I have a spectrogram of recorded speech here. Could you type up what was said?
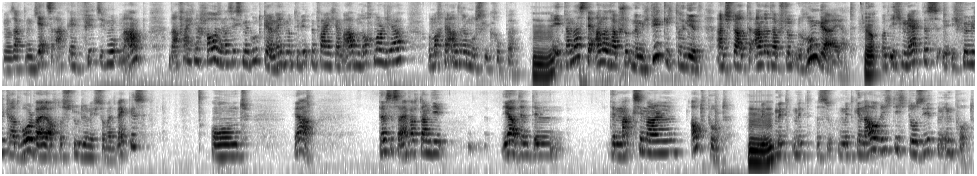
Und man sagt dann jetzt ey, 40 Minuten ab und dann fahre ich nach Hause, lasse ich es mir gut gehen. Wenn ich motiviert bin, fahre ich am Abend nochmal her und mache eine andere Muskelgruppe. Mhm. Ey, dann hast du anderthalb Stunden nämlich wirklich trainiert, anstatt anderthalb Stunden rumgeeiert. Ja. Und ich merke das, ich fühle mich gerade wohl, weil auch das Studio nicht so weit weg ist. Und ja, das ist einfach dann die, ja, den, den, den maximalen Output. Mit, mit, mit, so- mit genau richtig dosiertem Input.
